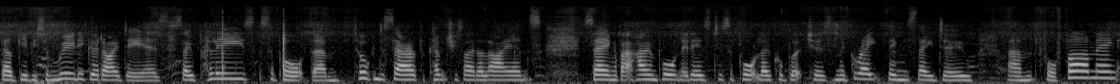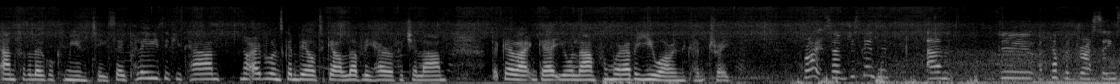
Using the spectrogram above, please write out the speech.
They'll give you some really good ideas. So please support them. Talking to Sarah the Countryside Alliance, saying about how important it is to support local butchers and the great things they do um, for farming and for the local community. So please, if you can, not everyone's going to be able to get a lovely Herefordshire lamb, but go out and get your lamb from wherever you are in the country. Right, so I'm just going to um, do a couple of dressings.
